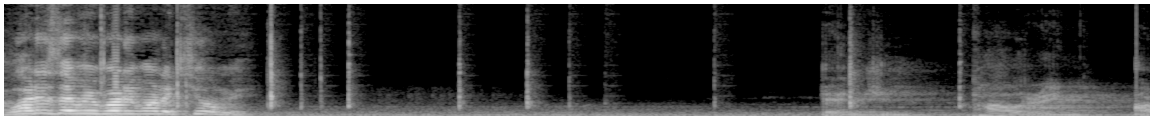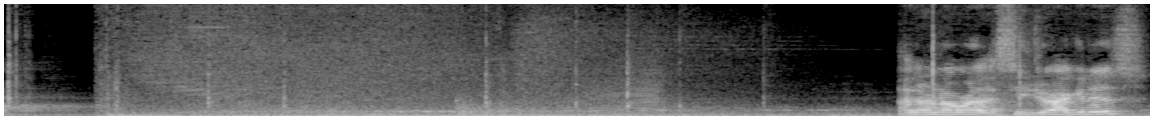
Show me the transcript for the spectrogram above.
Why does everybody want to kill me? Engine powering up. I don't know where that sea dragon is.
